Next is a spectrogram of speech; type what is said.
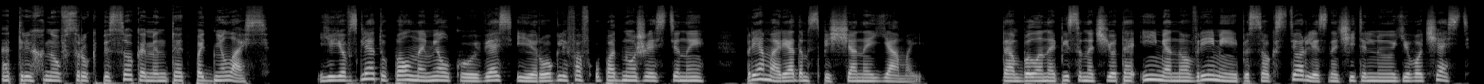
Отряхнув с рук песок, Аментет поднялась. Ее взгляд упал на мелкую вязь иероглифов у подножия стены, прямо рядом с песчаной ямой. Там было написано чьё-то имя, но время и песок стерли значительную его часть.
